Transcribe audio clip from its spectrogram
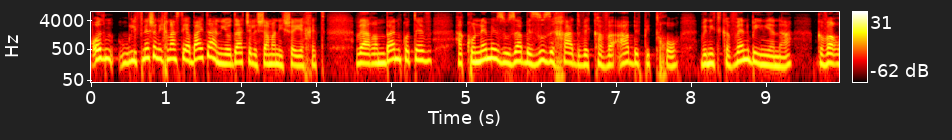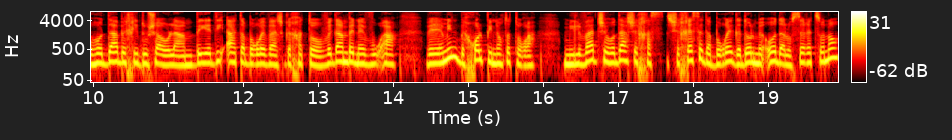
עוד לפני שנכנסתי הביתה, אני יודעת שלשם אני שייכת. והרמב"ן כותב, הקונה מזוזה בזוז אחד וקבעה בפתחו, ונתכוון בעניינה, כבר הודה בחידוש העולם, בידיעת הבורא והשגחתו, וגם בנבואה, והאמין בכל פינות התורה. מלבד שהודה שחס, שחסד הבורא גדול מאוד על עושה רצונו,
